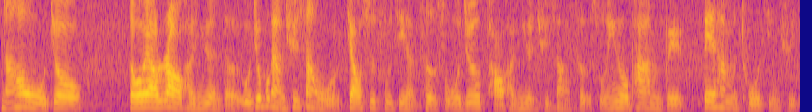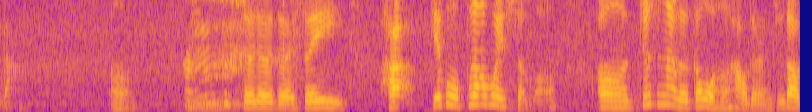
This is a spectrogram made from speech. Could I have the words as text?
然后我就都要绕很远的，我就不敢去上我教室附近的厕所，我就跑很远去上厕所，因为我怕他们被被他们拖进去打。嗯，对对对，所以好，结果不知道为什么，嗯、就是那个跟我很好的人知道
